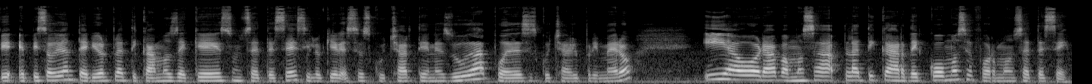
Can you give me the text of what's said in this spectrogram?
episodio anterior platicamos de qué es un CTC. Si lo quieres escuchar, tienes duda, puedes escuchar el primero. Y ahora vamos a platicar de cómo se forma un CTC.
